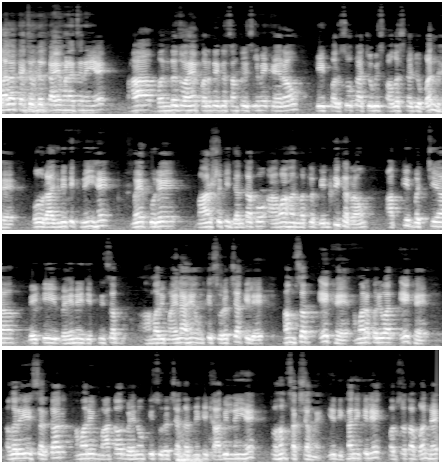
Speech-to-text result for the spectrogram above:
मला त्याच्याबद्दल काही म्हणायचं नाहीये. हा बंद जो है परत एकदा सांगतो इसलिए मैं कह रहा हूं कि परसों का 24 अगस्त का जो बंद है वो राजनीतिक नहीं है। मैं पूरे महाराष्ट्र की जनता को आवाहन मतलब विनती कर रहा हूं आपकी बच्चियां बेटी बहनें जितनी सब हमारी महिला है उनकी सुरक्षा के लिए हम सब एक है हमारा परिवार एक है। अगर ये सरकार हमारे माता और बहनों की सुरक्षा करने के काबिल नहीं है तो हम सक्षम है। ये दिखाने के लिए परसों का बंद है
